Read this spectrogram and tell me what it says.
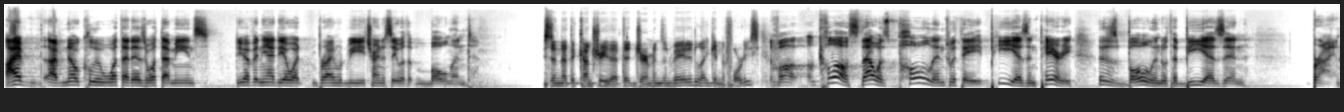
I have I have no clue what that is or what that means. Do you have any idea what Brian would be trying to say with Boland? Isn't that the country that the Germans invaded, like in the 40s? Well, close. That was Poland with a P as in Perry. This is Boland with a B as in Brian.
